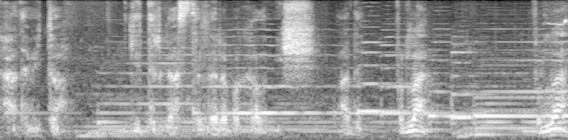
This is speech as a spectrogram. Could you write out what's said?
Hadi Mito, getir gazetelere bakalım iş. Hadi fırla, fırla.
